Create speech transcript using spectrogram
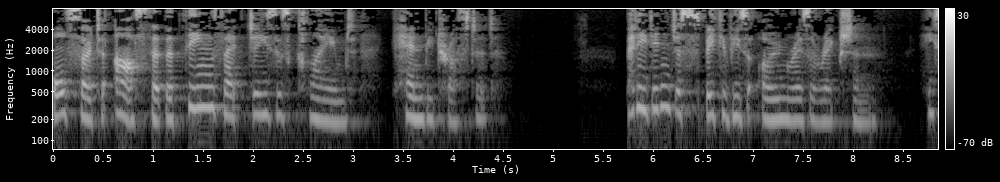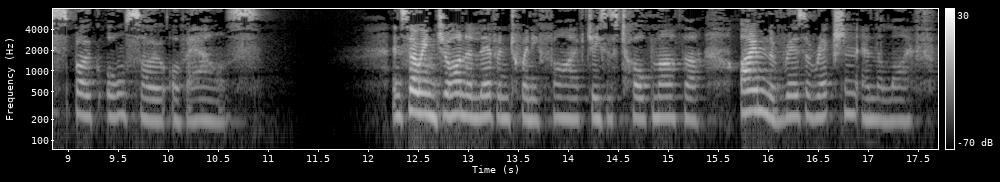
also to us that the things that Jesus claimed can be trusted. But he didn't just speak of his own resurrection, he spoke also of ours. And so in John 11:25, Jesus told Martha, "I am the resurrection and the life.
